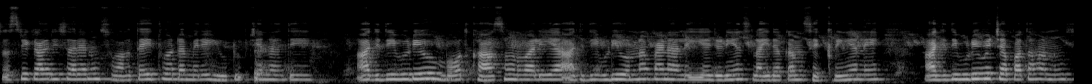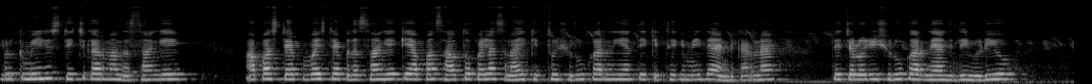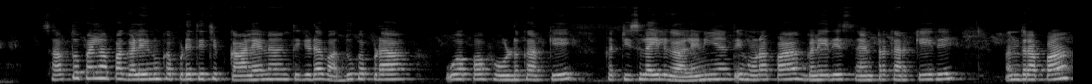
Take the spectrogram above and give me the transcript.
ਸਤਿ ਸ੍ਰੀ ਅਕਾਲ ਜੀ ਸਾਰਿਆਂ ਨੂੰ, ਸਵਾਗਤ ਹੈ ਜੀ ਤੁਹਾਡਾ ਮੇਰੇ YouTube ਚੈਨਲ ਤੇ। ਅੱਜ ਦੀ ਵੀਡੀਓ ਬਹੁਤ ਖਾਸ ਹੋਣ ਵਾਲੀ ਹੈ ਅੱਜ ਦੀ ਵੀਡੀਓ ਉਹਨਾਂ ਭੈਣਾਂ ਲਈ ਹੈ ਜਿਹੜੀਆਂ ਸਿਲਾਈ ਦਾ ਕੰਮ ਸਿੱਖ ਰਹੀਆਂ ਨੇ। ਅੱਜ ਦੀ ਵੀਡੀਓ ਵਿੱਚ ਆਪਾਂ ਤੁਹਾਨੂੰ ਸਿੰਪਲ ਕਮੀਜ਼ ਸਟਿਚ ਕਰਨਾ ਦੱਸਾਂਗੇ। ਆਪਾਂ ਸਟੈਪ ਬਾਈ ਸਟੈਪ ਦੱਸਾਂਗੇ ਕਿ ਆਪਾਂ ਸਭ ਤੋਂ ਪਹਿਲਾਂ ਸਿਲਾਈ ਕਿੱਥੋਂ ਸ਼ੁਰੂ ਕਰਨੀ ਹੈ ਤੇ ਕਿੱਥੇ ਕਮੀਜ਼ ਦਾ ਐਂਡ ਕਰਨਾ। ਹੈ ਤੇ ਚਲੋ ਜੀ, ਸ਼ੁਰੂ ਕਰਦੇ ਹਾਂ ਅੱਜ ਦੀ ਵੀਡੀਓ ਸਭ ਤੋਂ ਪਹਿਲਾਂ ਆਪਾਂ ਗਲੇ ਨੂੰ ਕੱਪੜੇ ਤੇ ਚਿਪਕਾ ਲੈਣਾ ਤੇ ਜਿਹੜਾ ਵਾਧੂ ਕੱਪੜਾ ਉਹ ਆਪਾਂ ਫੋਲਡ ਕਰਕੇ ਕੱਚੀ ਸਿਲਾਈ ਲਗਾ ਲੈਣੀ ਹੈ ਤੇ ਹੁਣ ਆਪਾਂ ਗਲੇ ਦੇ ਸੈਂਟਰ ਕਰਕੇ ਇਹਦੇ ਅੰਦਰ ਆਪਾਂ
